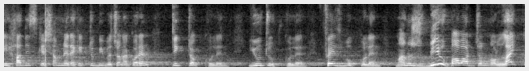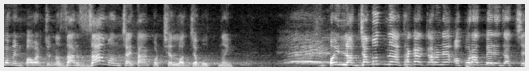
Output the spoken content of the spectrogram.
এই হাদিসকে সামনে রেখে একটু বিবেচনা করেন, টিকটক খুলেন ইউটিউব খুলেন ফেসবুক খুলেন, মানুষ ভিউ পাওয়ার জন্য লাইক কমেন্ট পাওয়ার জন্য, যার যা মন চায় তা করছে, লজ্জাবোধ নাই। ওই লজ্জাবোধ না থাকার কারণে অপরাধ বেড়ে যাচ্ছে,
